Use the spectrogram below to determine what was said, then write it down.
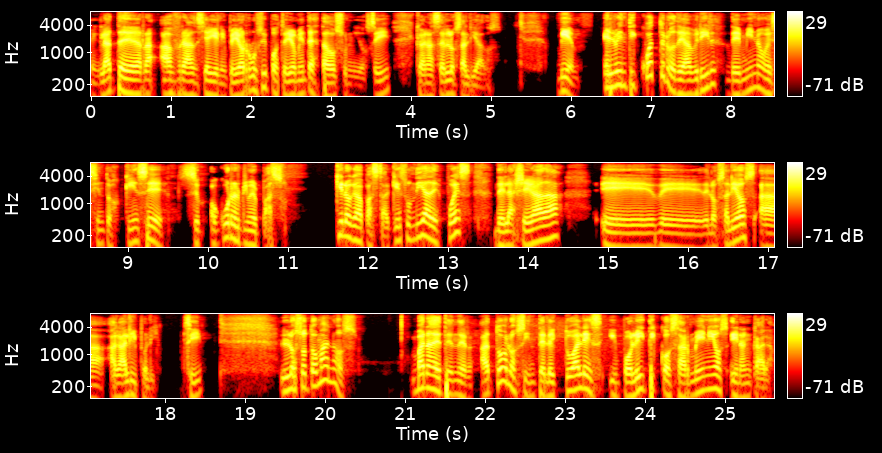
a Inglaterra, a Francia y el Imperio Ruso y posteriormente a Estados Unidos, ¿sí? que van a ser los aliados. Bien, el 24 de abril de 1915 se ocurre el primer paso. ¿Qué es lo que va a pasar? Que es un día después de la llegada eh, de, los aliados a, Galípoli. ¿sí? Los otomanos van a detener a todos los intelectuales y políticos armenios en Ankara.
